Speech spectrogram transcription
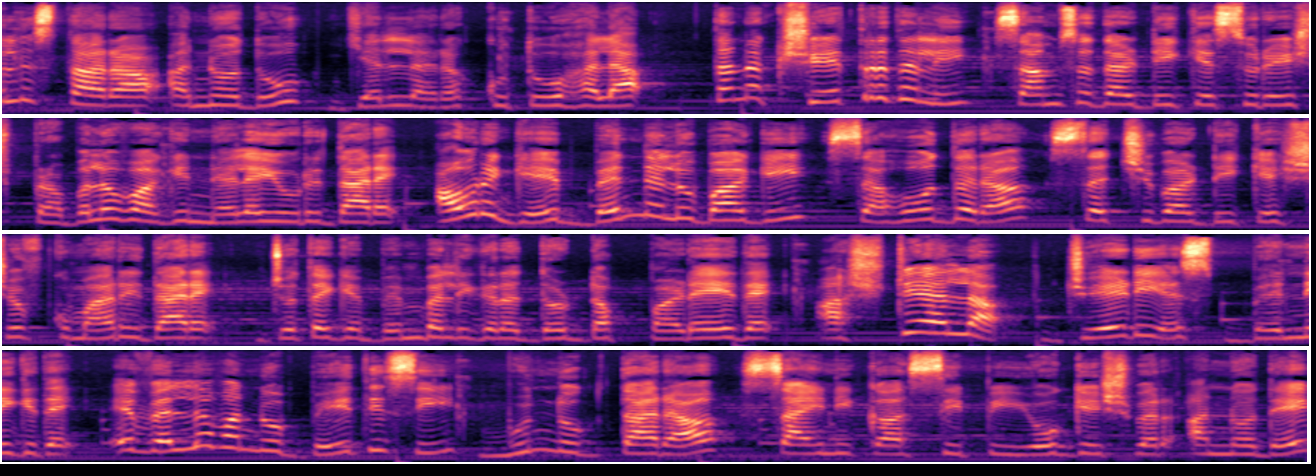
ಸೋಲಿಸ್ತಾರಾ ಅನ್ನೋದು ಎಲ್ಲರ ಕುತೂಹಲ. ತನ್ನ ಕ್ಷೇತ್ರದಲ್ಲಿ ಸಂಸದ ಡಿಕೆ ಸುರೇಶ್ ಪ್ರಬಲವಾಗಿ ನೆಲೆಯೂರಿದ್ದಾರೆ. ಅವರಿಗೆ ಬೆನ್ನೆಲುಬಾಗಿ ಸಹೋದರ ಸಚಿವ ಡಿಕೆ ಶಿವಕುಮಾರ್ ಇದ್ದಾರೆ. ಜೊತೆಗೆ ಬೆಂಬಲಿಗರ ದೊಡ್ಡ ಪಡೆ ಇದೆ. ಅಷ್ಟೇ ಅಲ್ಲ, ಜೆಡಿಎಸ್ ಬೆನ್ನಿಗಿದೆ. ಇವೆಲ್ಲವನ್ನು ಭೇದಿಸಿ ಮುನ್ನುಗ್ತಾರ ಸೈನಿಕ ಸಿಪಿ ಯೋಗೇಶ್ವರ್ ಅನ್ನೋದೇ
